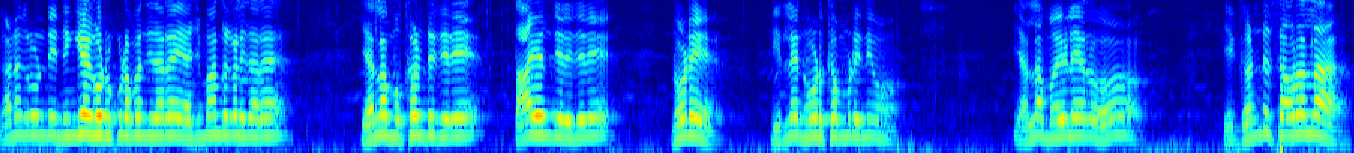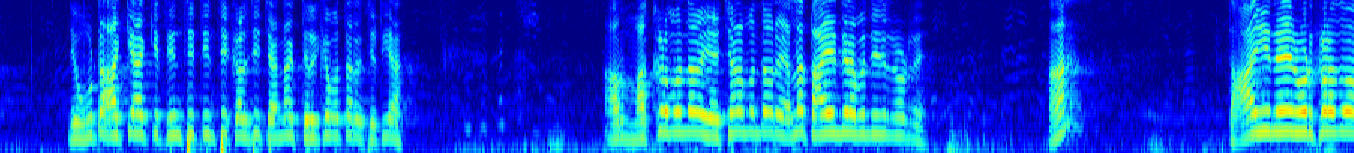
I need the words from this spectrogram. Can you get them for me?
ಗಣಗರುಂಡಿ ನಿಂಗೇಗೌಡರು ಕೂಡ ಬಂದಿದ್ದಾರೆ, ಯಜಮಾನರುಗಳಿದ್ದಾರೆ. ಎಲ್ಲ ಮುಖಂಡರಿದ್ದೀರಿ, ತಾಯಂದಿರಿದ್ದೀರಿ. ನೋಡಿ, ಇಲ್ಲೇ ನೋಡ್ಕೊಂಬಿಡಿ ನೀವು. ಎಲ್ಲ ಮಹಿಳೆಯರು ಈ ಗಂಡಸ ಅವರಲ್ಲ, ನೀವು ಊಟ ಹಾಕಿ ಹಾಕಿ ತಿನ್ನಿಸಿ ತಿನ್ನಿಸಿ ಕಳಿಸಿ ಚೆನ್ನಾಗಿ ತಿರ್ಕೊಬತ್ತಾರೆ ಸಿಟಿಯ. ಅವ್ರ ಮಕ್ಕಳು ಬಂದವ ಎಷ್ಟು ಜನ ಬಂದವರು, ಎಲ್ಲ ತಾಯಂದಿರ ಬಂದಿದ್ದೀರಿ ನೋಡ್ರಿ. ಹಾಂ ತಾಯಿನೇ ನೋಡ್ಕೊಳ್ಳೋದು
